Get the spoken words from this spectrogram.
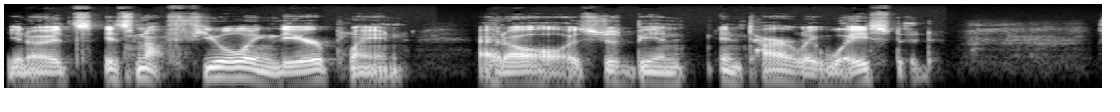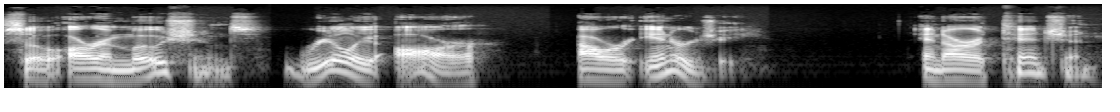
You know, it's it's not fueling the airplane at all. It's just being entirely wasted. So our emotions really are our energy and our attention.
